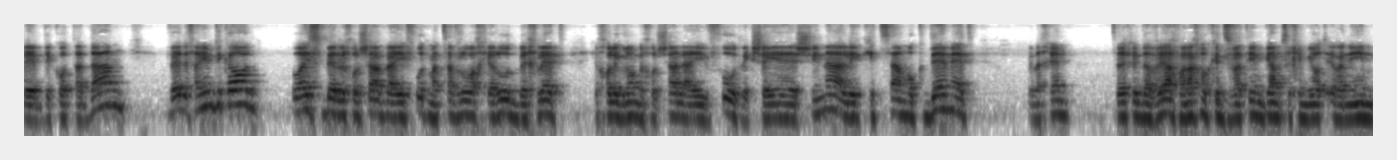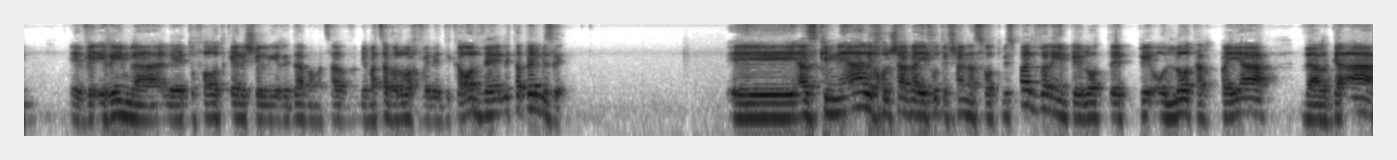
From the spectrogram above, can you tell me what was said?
בבדיקות הדם, ולפעמים דיכאון, הוא ההסבר לחולשה ועייפות, מצב רוח ירוד בהחלט יכול לגרום לחולשה, לעייפות, לקשיי שינה, לקיצה מוקדמת, ולכן צריך לדווח, ואנחנו כצוותים גם צריכים להיות ערניים אה, וערים לתופעות כאלה של ירידה במצב, במצב הרוח ולדיכאון, ולטפל בזה. אה, אז כמניעה לחולשה ועייפות אפשר לעשות מספר דברים, פעולות, אה, פעולות הרפאיה והרגעה,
